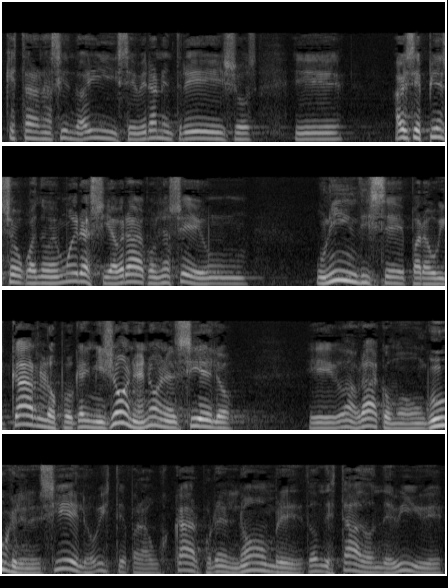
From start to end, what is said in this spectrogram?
¿qué estarán haciendo ahí? ¿Se verán entre ellos? Eh, a veces pienso cuando me muera si habrá, no sé, un, un índice para ubicarlos, porque hay millones ¿no? en el cielo. Eh, habrá como un Google en el cielo, ¿viste? Para buscar, poner el nombre, dónde está, dónde vive.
